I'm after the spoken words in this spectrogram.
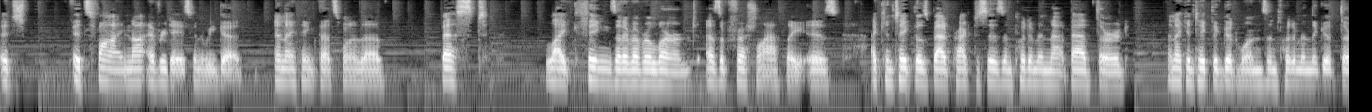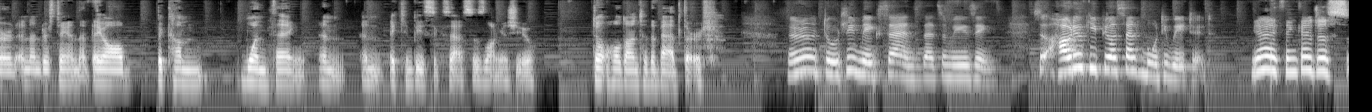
it's it's fine. Not every day is going to be good. And I think that's one of the best like things that I've ever learned as a professional athlete is I can take those bad practices and put them in that bad third, and I can take the good ones and put them in the good third, and understand that they all become one thing, and and it can be success as long as you don't hold on to the bad third. No, no, totally makes sense. That's amazing. So, how do you keep yourself motivated? Yeah, I think I just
